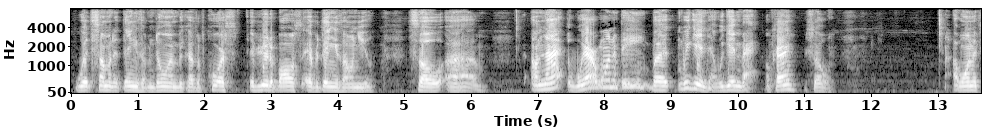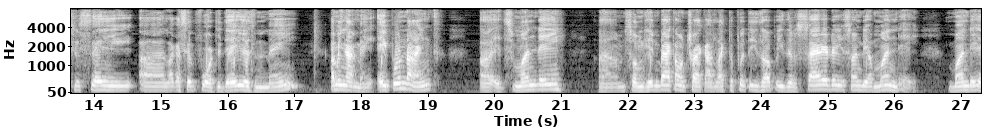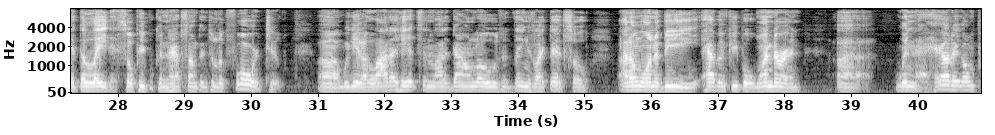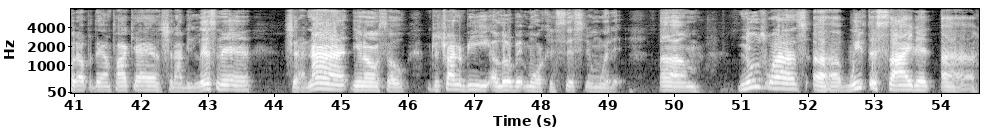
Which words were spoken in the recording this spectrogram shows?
with some of the things i'm doing because of course if you're the boss everything is on you. So uh, i'm not where i want to be but we're getting there. We're getting back okay? So I wanted to say, uh, like I said before, today is May. I mean, not May, April 9th. Uh, it's Monday. Um, so I'm getting back on track. I'd like to put these up either Saturday, Sunday, or Monday. Monday at the latest, so people can have something to look forward to. Uh, we get a lot of hits and a lot of downloads and things like that. So I don't want to be having people wondering, uh, when the hell they gonna put up a damn podcast? Should I be listening? Should I not? You know, so I'm just trying to be a little bit more consistent with it. Um, news wise, uh, we've decided uh,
